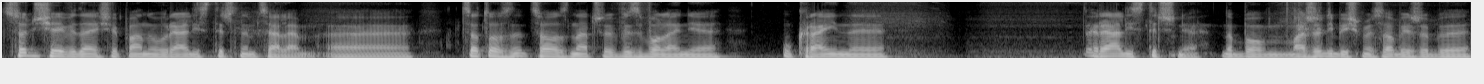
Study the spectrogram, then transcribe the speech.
Co dzisiaj wydaje się panu realistycznym celem? E, co to co znaczy wyzwolenie Ukrainy realistycznie? No bo marzylibyśmy sobie, żeby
